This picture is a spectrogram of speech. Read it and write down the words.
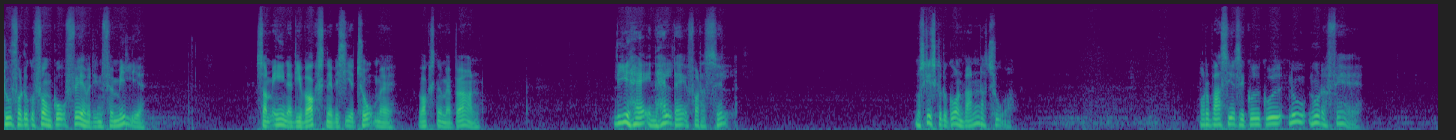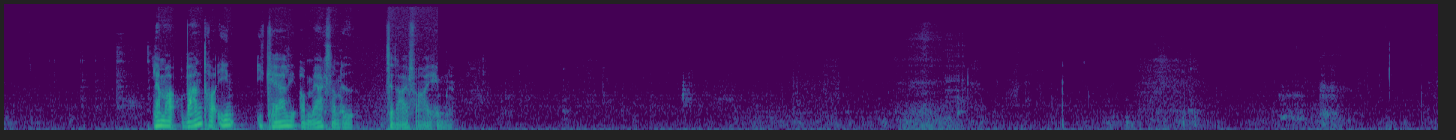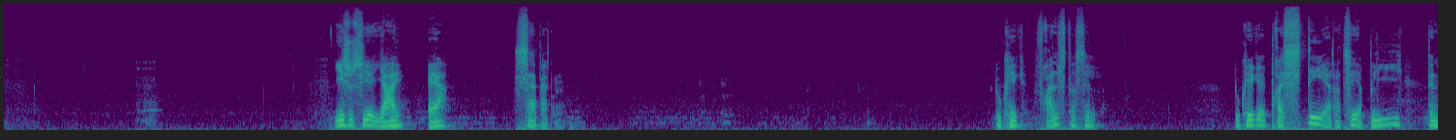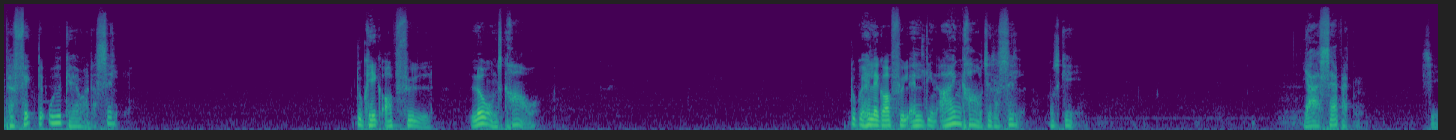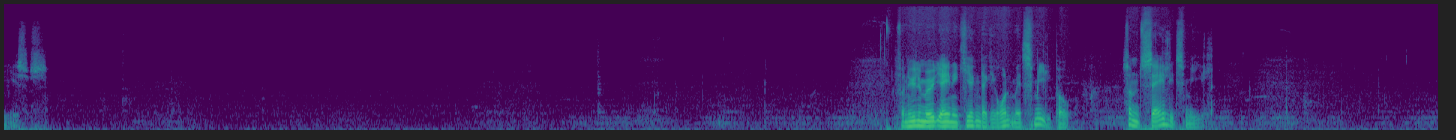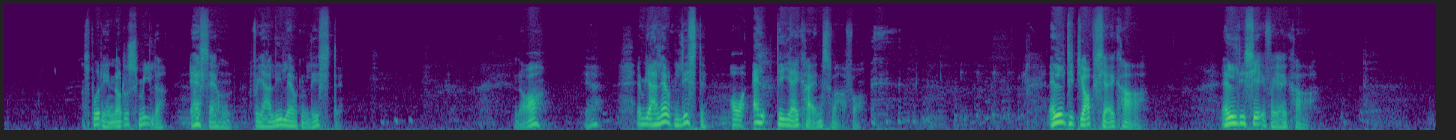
du, for du kan få en god ferie med din familie, som en af de voksne, hvis I er to med voksne med børn. Lige have en halv dag for dig selv. Måske skal du gå en vandretur. Hvor du bare siger til Gud, Gud, nu, nu er der ferie. Lad mig vandre ind i kærlig opmærksomhed til dig, far i himlen. Jesus siger, jeg er sabbaten. Du kan ikke frelse dig selv. Du kan ikke præstere dig til at blive den perfekte udgave af dig selv. Du kan ikke opfylde lovens krav. Du kan heller ikke opfylde alle dine egne krav til dig selv Måske. Jeg er sabbaten, siger Jesus. For nylig mødte jeg en i kirken, der gik rundt med et smil på. Sådan et saligt smil. Og spurgte hende, når du smiler, ja, sagde hun, for jeg har lige lavet en liste. Nå, ja. Jamen, jeg har lavet en liste over alt det, jeg ikke har ansvar for. Alle de jobs, jeg ikke har. Alle de chefer, jeg ikke har.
